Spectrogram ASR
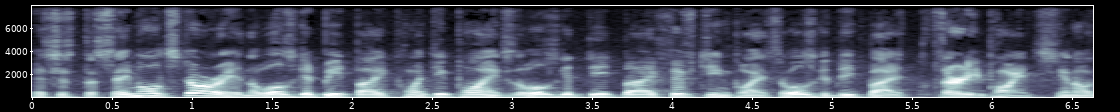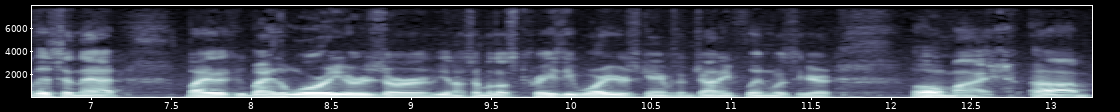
it's just the same old story and the Wolves get beat by 20 points, the Wolves get beat by 15 points, the Wolves get beat by 30 points, you know this and that by by the Warriors or you know some of those crazy Warriors games when Johnny Flynn was here. Oh my. Um,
